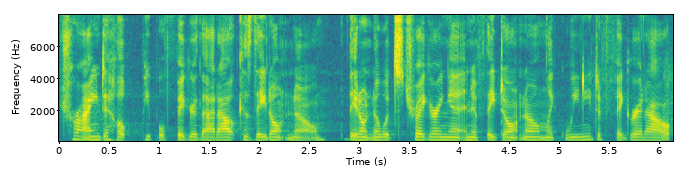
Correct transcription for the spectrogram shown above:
trying to help people figure that out because they don't know. They don't know what's triggering it, and if they don't know, I'm like, we need to figure it out.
